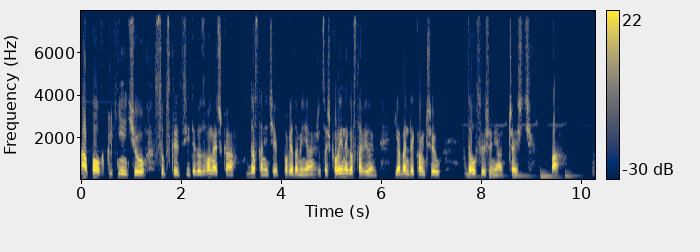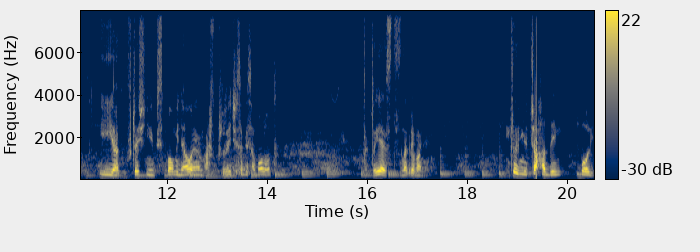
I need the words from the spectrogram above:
a po kliknięciu subskrypcji tego dzwoneczka dostaniecie powiadomienia, że coś kolejnego wstawiłem. Ja będę kończył. Do usłyszenia. Cześć. Pa. I jak wcześniej wspominałem, aż przeleci sobie samolot. Tak to jest z nagrywaniem. Coś mnie czacha dym boli.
